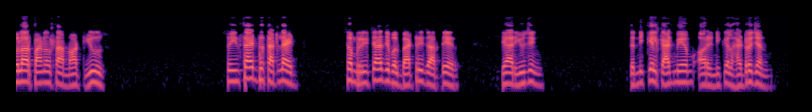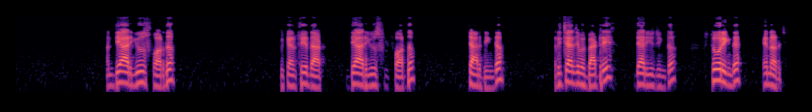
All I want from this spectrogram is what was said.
solar panels are not used. So inside the satellite, some rechargeable batteries are there. They are using the nickel cadmium or nickel hydrogen and they are used for the we can say that they are useful for the charging the rechargeable batteries they are using the storing the energy.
